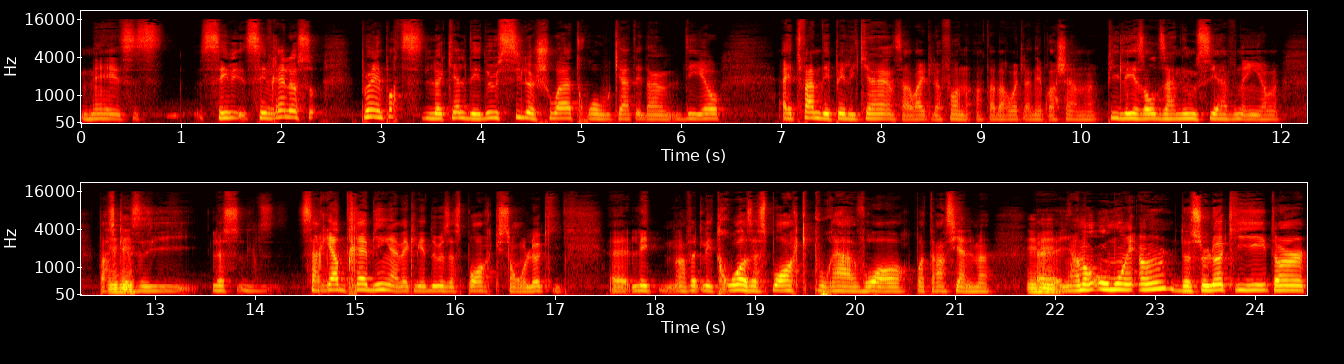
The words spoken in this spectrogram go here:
mais c'est- vrai là, peu importe lequel des deux, si le choix 3 ou 4 est dans le deal, être fan des Pélicans, ça va être le fun en tabarouette l'année prochaine. là. Puis les autres années aussi à venir. là. Parce que Mhm. le- ça regarde très bien avec les deux espoirs qui sont là, qui euh, les, en fait les trois espoirs qu'ils pourraient avoir potentiellement. Mhm. Euh, Il y en a au moins un de ceux-là qui est un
